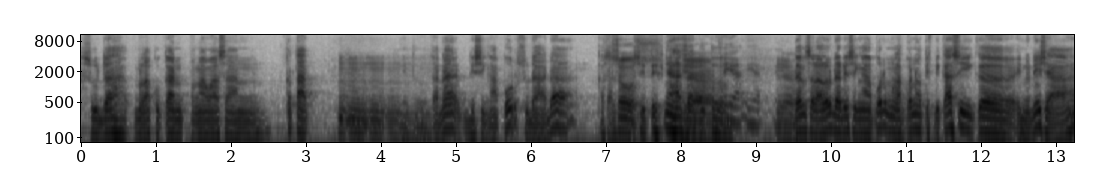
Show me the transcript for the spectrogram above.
sudah melakukan pengawasan ketat Mm-mm, mm-mm. gitu. Karena di Singapura sudah ada kasus, Kasus. positifnya saat Iya. itu. Iya, iya. Iya. Dan selalu dari Singapura melakukan notifikasi ke Indonesia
